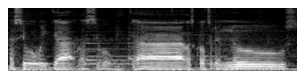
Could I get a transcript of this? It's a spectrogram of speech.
Let's see what we got. Let's see what we got. Let's go to the news.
